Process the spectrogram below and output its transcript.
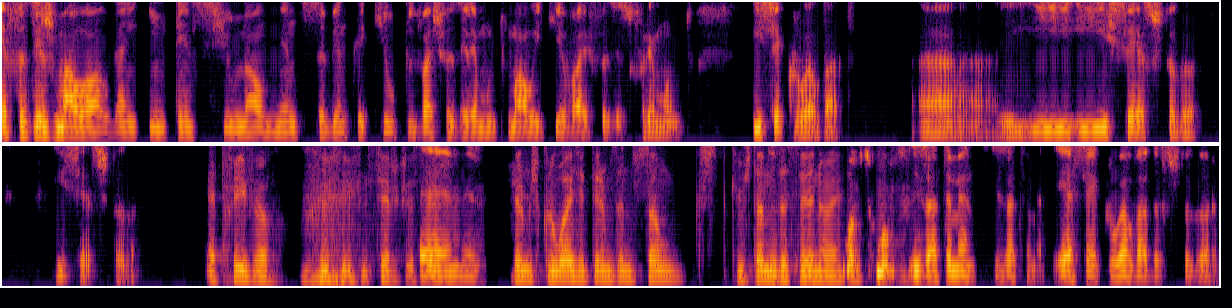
é fazeres mal a alguém intencionalmente, sabendo que aquilo que lhe vais fazer é muito mal e que a vai fazer sofrer muito. Isso é crueldade. Uh, e, e isso é assustador. Isso é assustador. É terrível. ser, ser, é mesmo. Sermos cruéis e termos a noção que, que o estamos a ser, não é? Exatamente, exatamente. Essa é a crueldade assustadora,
